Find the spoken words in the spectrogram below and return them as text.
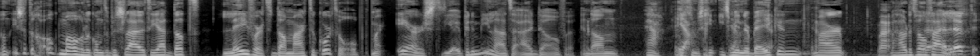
Dan is het toch ook mogelijk om te besluiten, ja, dat levert dan maar tekorten op. Maar eerst die epidemie laten uitdoven. En dan, ja, ja, misschien iets ja, minder bacon, ja, maar, maar we houden het wel uh, veilig. Leuk,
